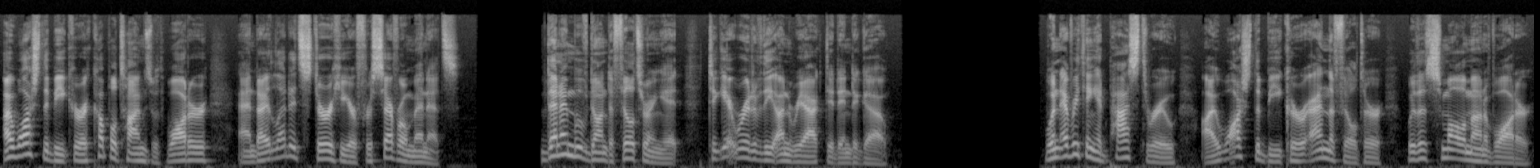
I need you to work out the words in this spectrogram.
I washed the beaker a couple times with water, and I let it stir here for several minutes. Then I moved on to filtering it to get rid of the unreacted indigo. When everything had passed through, I washed the beaker and the filter with a small amount of water.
